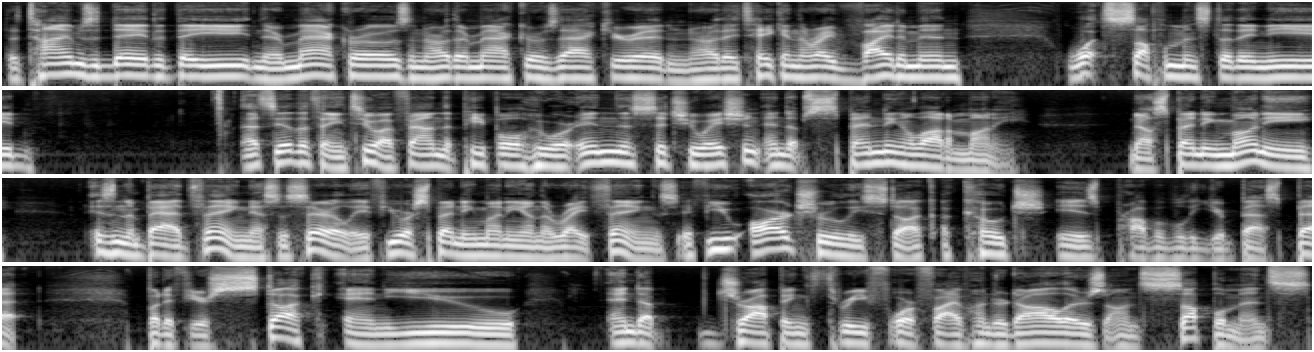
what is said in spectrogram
the times of day that they eat and their macros and are their macros accurate and are they taking the right vitamin? What supplements do they need? That's the other thing too. I found that people who are in this situation end up spending a lot of money. Now, spending money isn't a bad thing necessarily if you are spending money on the right things. If you are truly stuck, a coach is probably your best bet. But if you're stuck and you end up dropping three, four, five hundred dollars on supplements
